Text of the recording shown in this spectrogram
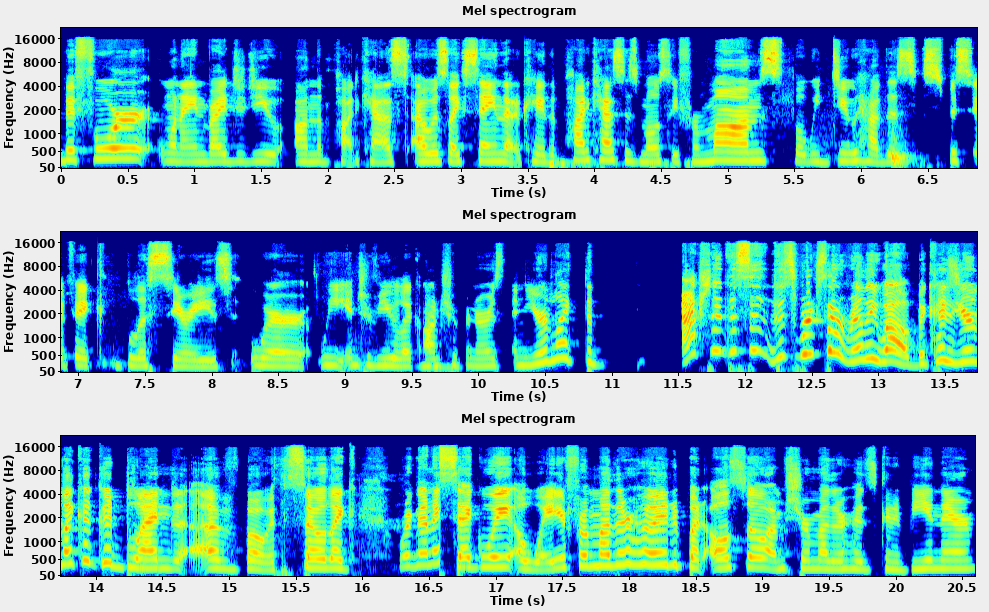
before when I invited you on the podcast, I was like saying that okay, the podcast is mostly for moms, but we do have this specific bliss series where we interview like mm. entrepreneurs, and you're like the actually this is this works out really well because you're like a good blend of both. So like we're gonna segue away from motherhood, but also I'm sure motherhood's gonna be in there.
